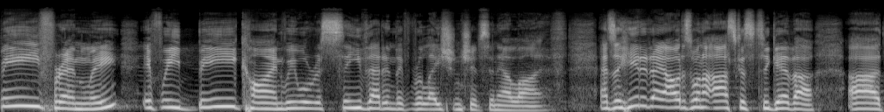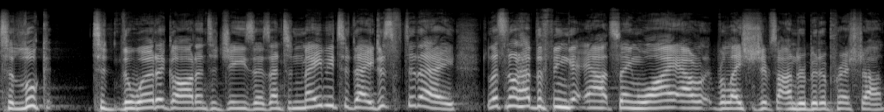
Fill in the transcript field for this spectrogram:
be friendly, if we be kind, we will receive that in the relationships in our life. And so, here today, I just want to ask us together uh, to look to the Word of God and to Jesus, and to maybe today, just today, let's not have the finger out saying why our relationships are under a bit of pressure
